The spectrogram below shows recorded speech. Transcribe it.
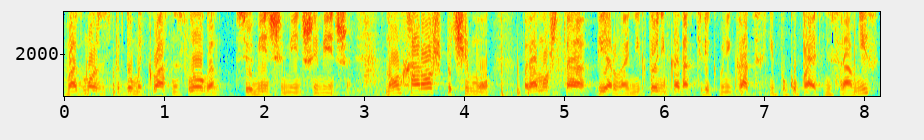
возможность придумать классный слоган все меньше, меньше и меньше. Но он хорош, почему? Потому что, первое, никто никогда в телекоммуникациях не покупает, не сравнив,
